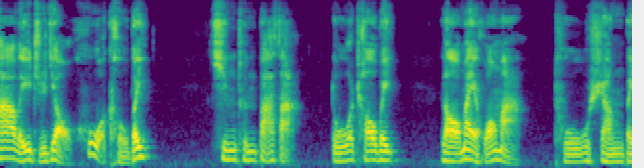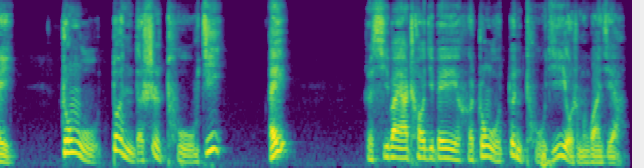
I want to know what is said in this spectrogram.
哈维执教获口碑，青春巴萨夺超杯，老迈皇马徒伤悲。中午炖的是土鸡，哎，这西班牙超级杯和中午炖土鸡有什么关系啊？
